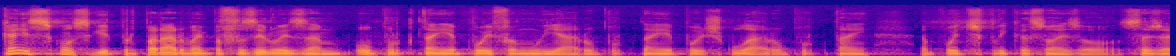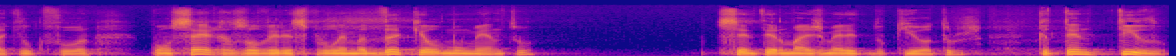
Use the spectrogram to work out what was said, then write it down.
quem se conseguir preparar bem para fazer o exame, ou porque tem apoio familiar, ou porque tem apoio escolar, ou porque tem apoio de explicações, ou seja aquilo que for, consegue resolver esse problema daquele momento sem ter mais mérito do que outros, que tendo tido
